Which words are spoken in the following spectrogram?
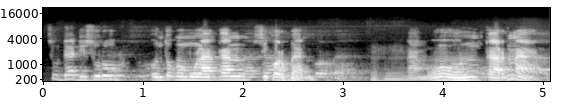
sudah disuruh untuk memulangkan si korban. Mm-hmm. Namun karena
